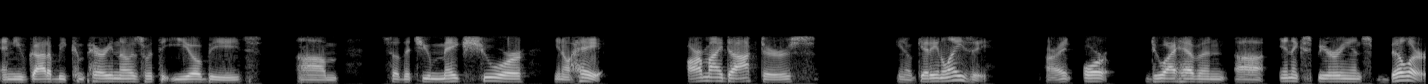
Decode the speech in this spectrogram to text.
And you've got to be comparing those with the EOBs um, so that you make sure, you know, hey, are my doctors, you know, getting lazy? All right. Or do I have an uh, inexperienced biller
